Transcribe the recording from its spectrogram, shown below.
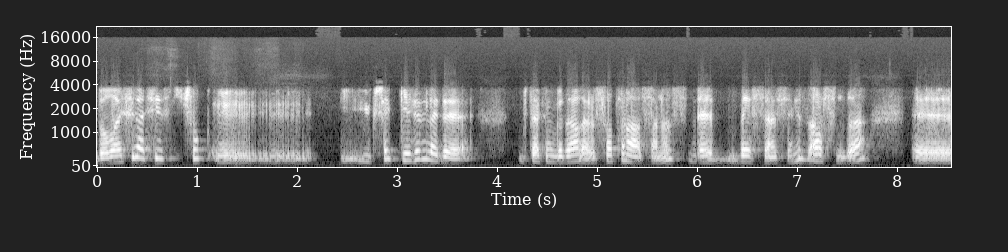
Dolayısıyla siz çok e, yüksek gelirle de bir takım gıdaları satın alsanız ve beslenseniz aslında e,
